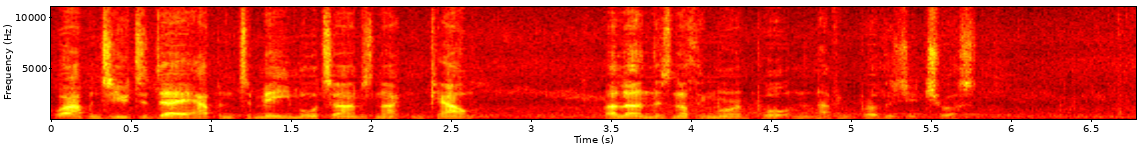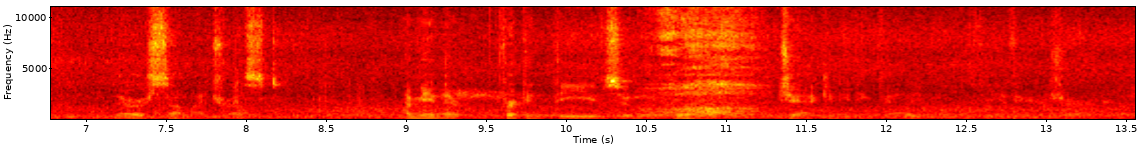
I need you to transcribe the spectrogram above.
What happened to you today happened to me more times than I can count. I learned there's nothing more important than having brothers you trust. There are some I trust. I mean, they're frickin' thieves who will jack anything valuable if you're sure. But...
